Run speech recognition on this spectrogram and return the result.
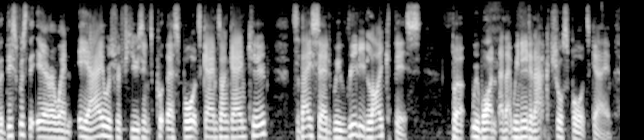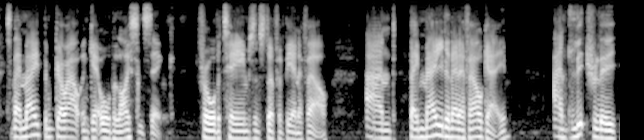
but this was the era when ea was refusing to put their sports games on gamecube so they said we really like this but we want and we need an actual sports game so they made them go out and get all the licensing for all the teams and stuff of the nfl and they made an nfl game and literally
